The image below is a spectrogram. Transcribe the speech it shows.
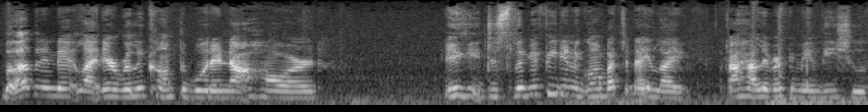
But other than that like they're really comfortable they're not hard you can just slip your feet in and go about your day. Like i highly recommend these shoes.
